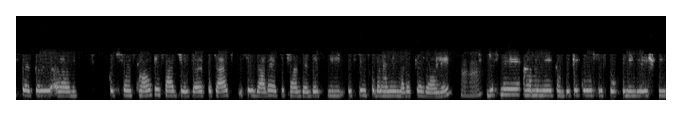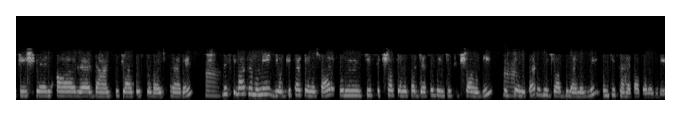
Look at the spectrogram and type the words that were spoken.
सर्कल अ, कुछ संस्थाओं के साथ जुड़कर पचास से ज़्यादा ऐसे ट्रांसजेंडर्स की स्किल्स को बढ़ाने में मदद कर रहा है। हम्म, जिसमें हम उन्हें computer course spoken English beautician और डांस की क्लासेस प्रोवाइड करा रहे हैं। हम्म, जिसके बाद हम उन्हें योग्यता के अनुसार उनकी शिक्षा के अनुसार जैसे भी उनकी शिक्षा होगी उसके अनुसार उन्हें जॉब दिलाने में उनकी सहायता करेंगे।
